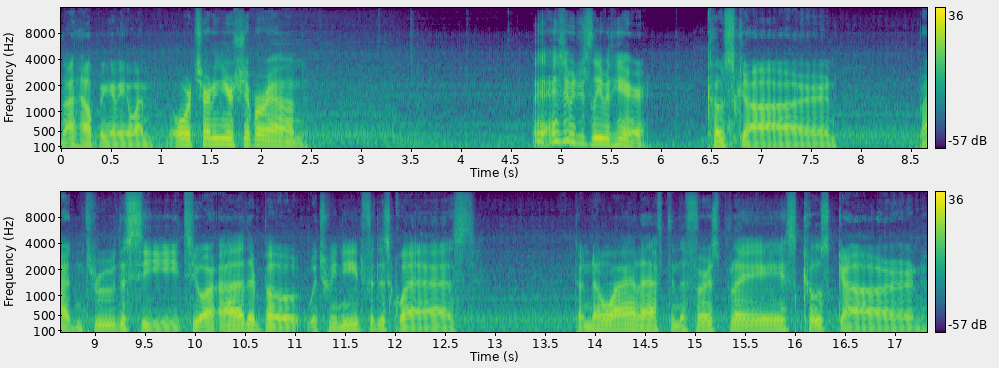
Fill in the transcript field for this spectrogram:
Not helping anyone. Or turning your ship around. I say we just leave it here. Coast Guard. Riding through the sea to our other boat, which we need for this quest. Don't know why I left in the first place. Coast Guard.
